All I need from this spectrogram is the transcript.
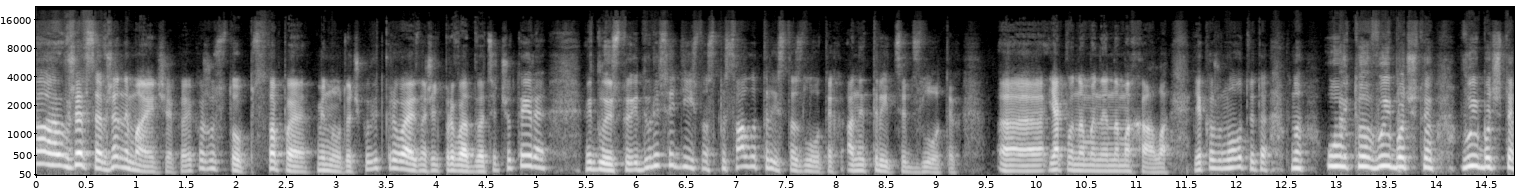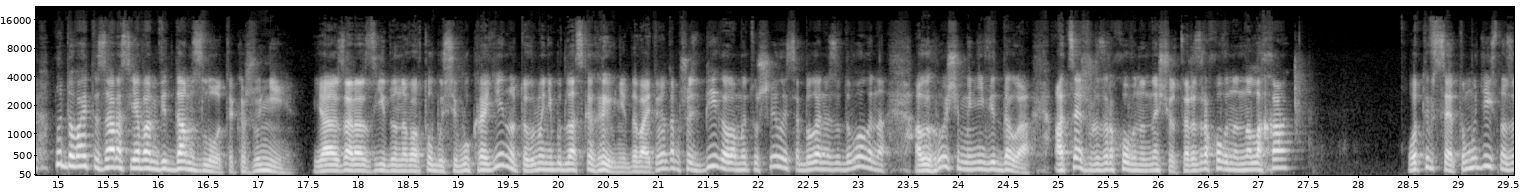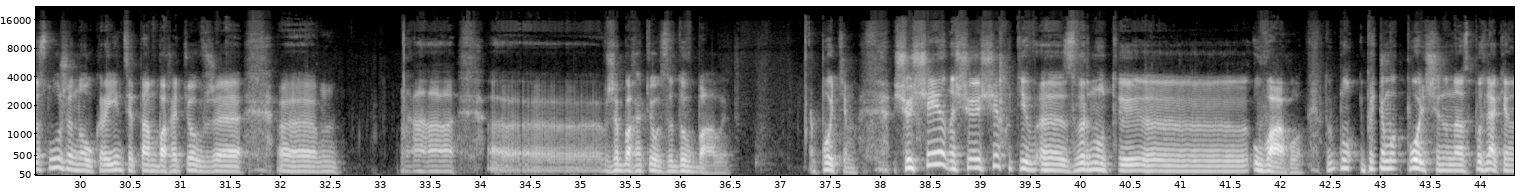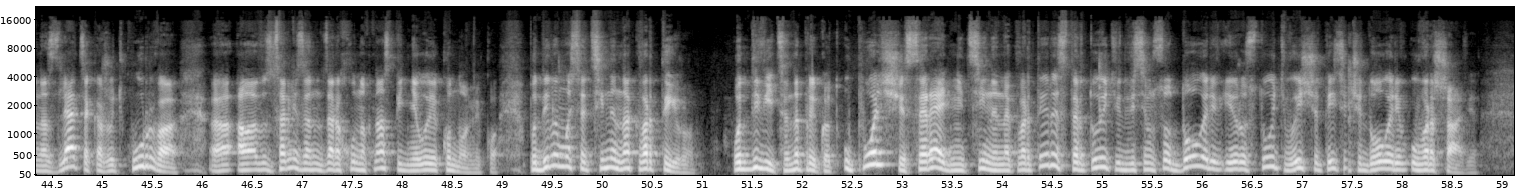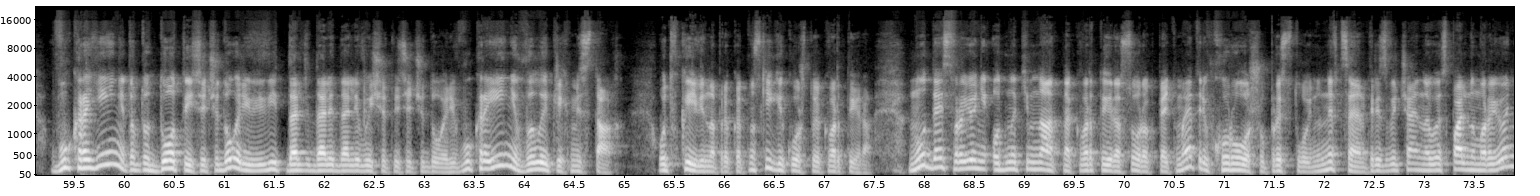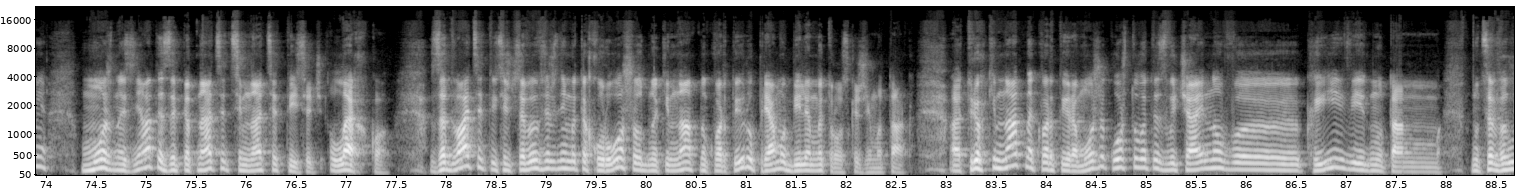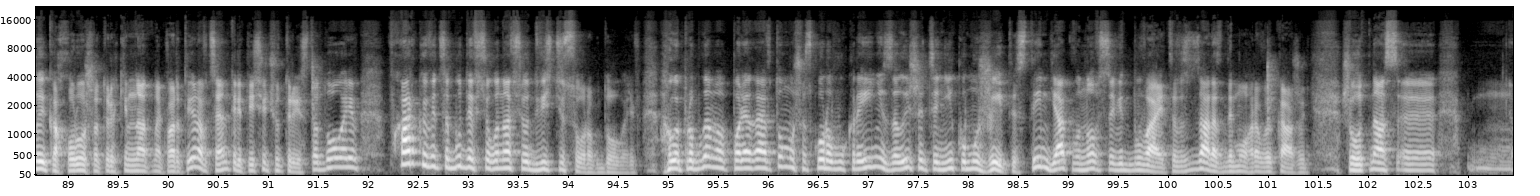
А вже все, вже немає чека. Я кажу, стоп, стопе, минуточку. Відкриваю, значить, приват 24, відлистую. І дивлюся, дійсно, списало 300 злотих, а не 30 злотих. Е, як вона мене намахала. Я кажу, ну от. Вона, ой, та вибачте, вибачте, ну давайте зараз я вам віддам злоти. Кажу, ні. Я зараз їду на автобусі в Україну, то ви мені, будь ласка, гривні давайте. Вона там щось бігала, ми тушилися, була незадоволена, але гроші мені віддала. А це ж розраховано на що? Це розраховано на лаха. От і все. Тому дійсно заслужено українці там багатьох вже, е, е, е, вже багатьох задовбали. Потім, що ще на що я ще хотів е, звернути е, увагу? Ну, причому Польща на нас, поляки на нас зляться, кажуть курва, е, а самі за, за рахунок нас підняли економіку. Подивимося ціни на квартиру. От дивіться, наприклад, у Польщі середні ціни на квартири стартують від 800 доларів і ростуть вище 1000 доларів у Варшаві. В Україні, тобто до 1000 доларів і від далі далі далі вище 1000 доларів. В Україні в великих містах. От в Києві, наприклад, ну скільки коштує квартира? Ну, десь в районі однокімнатна квартира 45 метрів, хорошу, пристойну, не в центрі, звичайно, в спальному районі можна зняти за 15-17 тисяч. Легко. За 20 тисяч це ви вже знімете хорошу однокімнатну квартиру прямо біля метро, скажімо так. Трьохкімнатна квартира може коштувати, звичайно, в е, Києві. Ну там ну це велика, хороша трьохкімнатна квартира в центрі 1300 доларів. В Харкові це буде всього-навсього 240 доларів. Але проблема полягає в тому, що скоро в Україні залишиться нікому жити з тим, як воно все відбувається. Зараз демографи кажуть, що от нас е,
